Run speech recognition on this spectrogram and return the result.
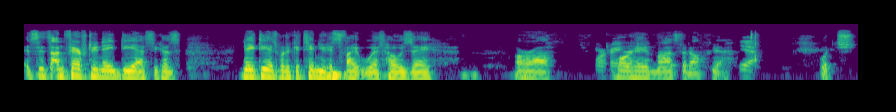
It's it's unfair to Nate Diaz because Nate Diaz would have continued his fight with Jose or uh Jorge, Jorge yeah. Masvidal. Yeah. Yeah. Which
